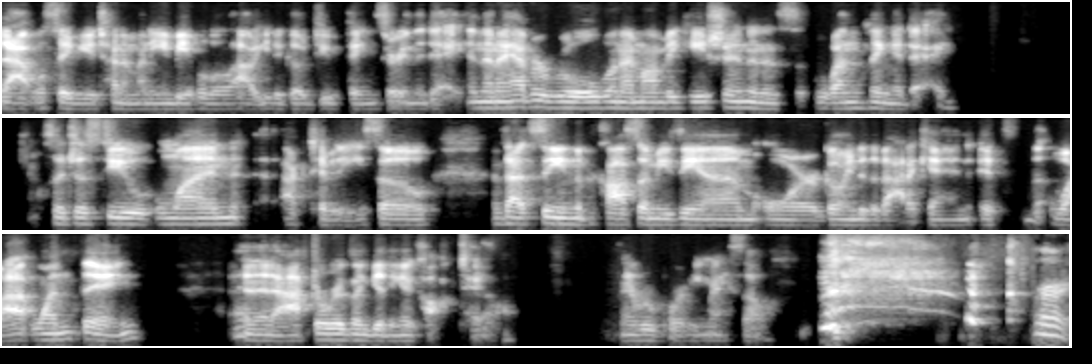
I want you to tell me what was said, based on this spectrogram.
that will save you a ton of money and be able to allow you to go do things during the day. And then I have a rule when I'm on vacation, and it's one thing a day. So just do one activity. So if that's seeing the Picasso Museum or going to the Vatican, it's that one thing. And then afterwards, I'm getting a cocktail and rewarding myself. for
